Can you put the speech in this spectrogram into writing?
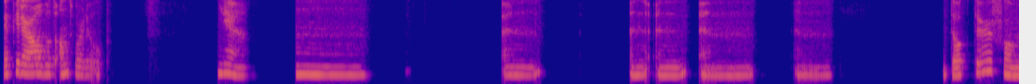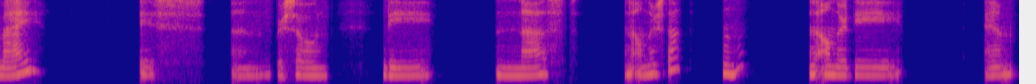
Heb je daar al wat antwoorden op? Ja. Mm. Een, een, een, een, een dokter voor mij is een persoon die naast een ander staat. Mhm. Een ander die hem,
